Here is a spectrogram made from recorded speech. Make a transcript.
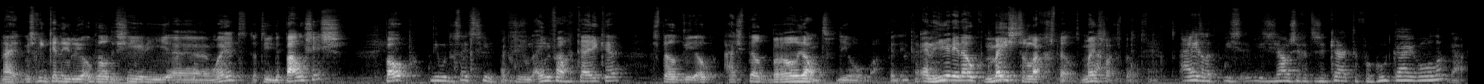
nou ja, misschien kennen jullie ook wel de serie, eh, hoe heet het? Dat hij de paus is. Poop. Die moet ik nog steeds zien. Heb ik seizoen 1 van gekeken. Speelt die ook, hij speelt briljant, die rol, vind ik. En hierin ook meesterlijk gespeeld. Meesterlijk gespeeld, vind ik. Eigenlijk, die zou zeggen, het is een karakter voor good guy rollen. Ja.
